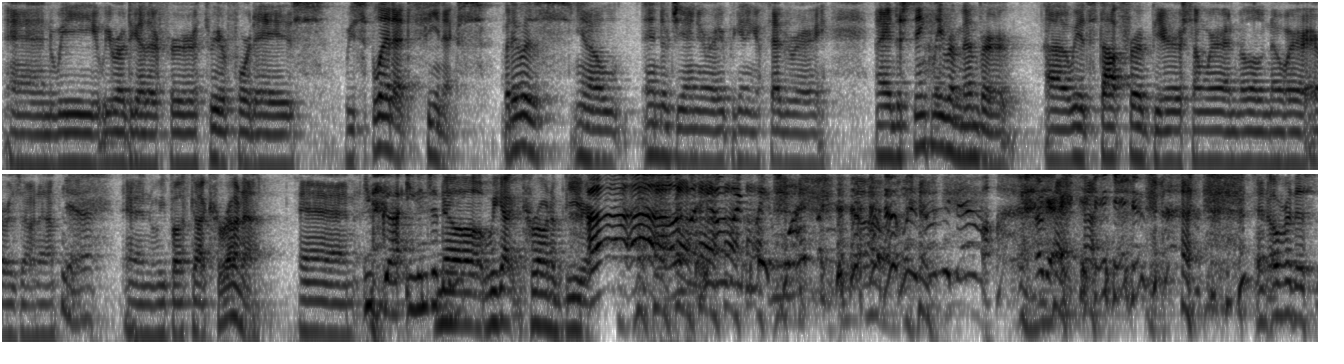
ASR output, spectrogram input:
and we we rode together for three or four days. We split at Phoenix, but it was you know end of January, beginning of February, and I distinctly remember uh, we had stopped for a beer somewhere in the middle of nowhere, Arizona, Yeah. and we both got Corona. And You got you ended no, we got Corona beer. Ah, I was like, I was like, wait, what? I'm like, that would be terrible. Okay. and over this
